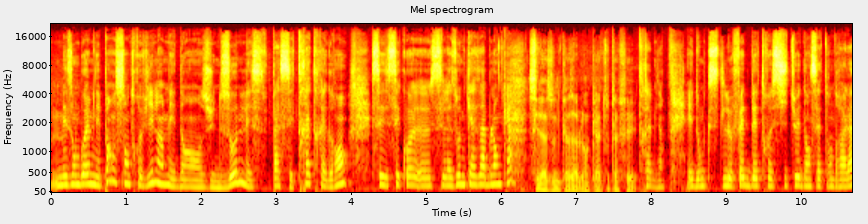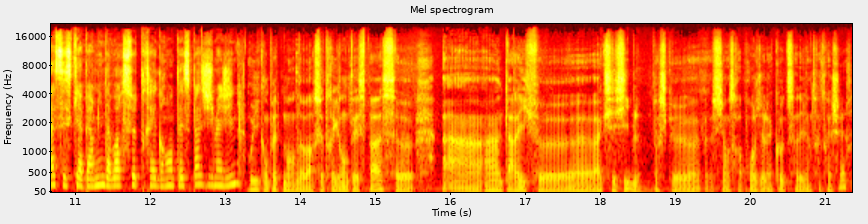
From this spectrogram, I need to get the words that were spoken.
Maison Bohème n'est pas en centre-ville, hein, mais dans une zone, l'espace est très très grand. C'est c'est quoi euh, C'est la zone Casablanca? C'est la zone Casablanca, tout à fait. Très bien. Et donc le fait d'être situé dans cet endroit-là, c'est ce qui a permis d'avoir ce très grand espace, j'imagine? Oui, complètement. D'avoir ce très grand espace euh, à, un, à un tarif euh, accessible, parce que euh, si on se rapproche de la côte, ça devient très très cher.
